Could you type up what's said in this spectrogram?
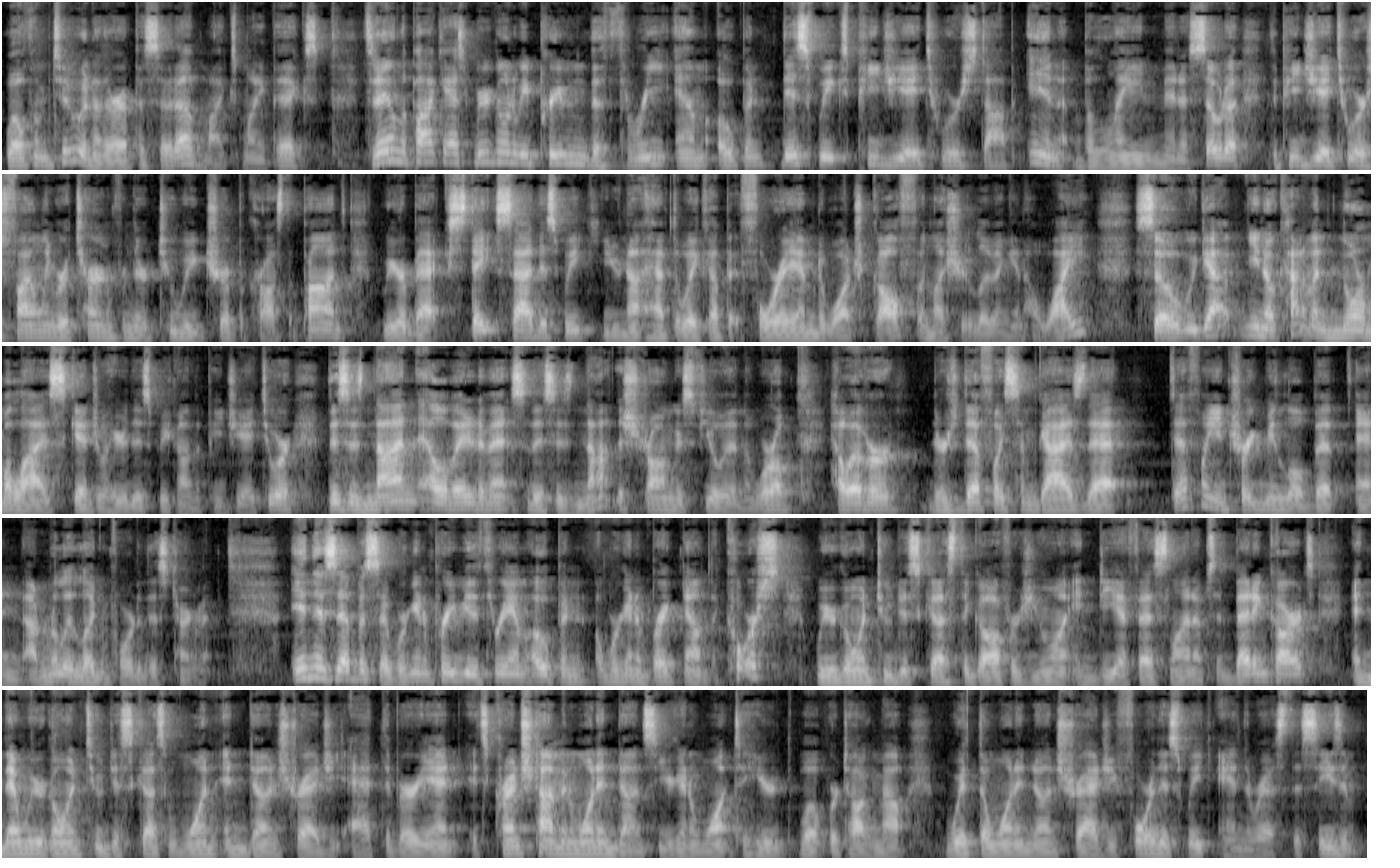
Welcome to another episode of Mike's Money Picks. Today on the podcast, we're going to be previewing the 3M Open, this week's PGA Tour stop in Blaine, Minnesota. The PGA Tour has finally returned from their two week trip across the pond. We are back stateside this week. You do not have to wake up at 4 a.m. to watch golf unless you're living in Hawaii. So we got, you know, kind of a normalized schedule here this week on the PGA Tour. This is not an elevated event, so this is not the strongest field in the world. However, there's definitely some guys that definitely intrigued me a little bit, and I'm really looking forward to this tournament. In this episode, we're going to preview the 3M Open. We're going to break down the course. We are going to discuss the golfers you want in DFS lineups and betting cards, and then we are going to discuss one and done strategy at the very end. It's crunch time and one and done, so you're going to want to hear what we're talking about with the one and done strategy for this week and the rest of the season.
